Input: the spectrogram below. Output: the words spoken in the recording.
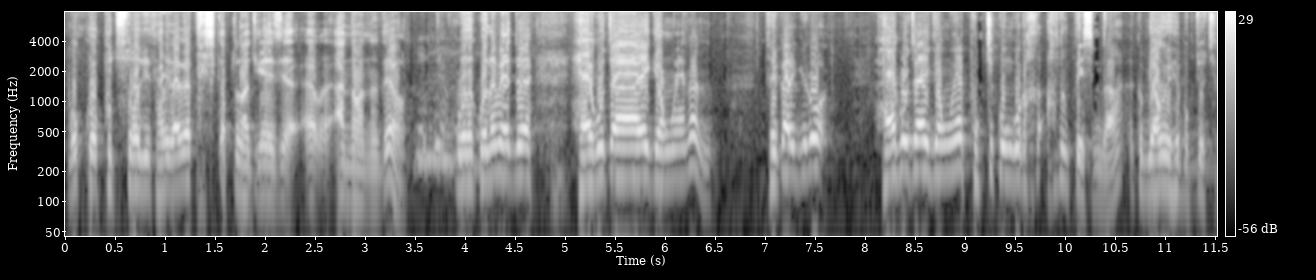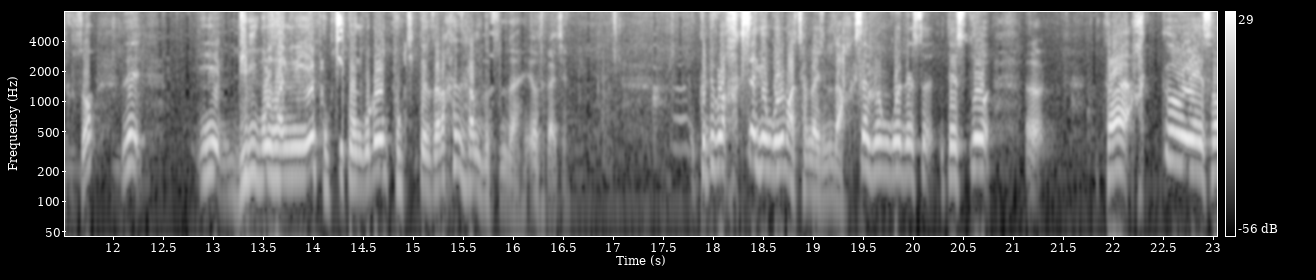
뭐그 구치소 어디 다니다가 택시값도 나중에 이제 안 나왔는데요. 그다음에 이제 해고자의 경우에는 제가 알기로 해고자의 경우에 복직 공고를 하도록 되어 있습니다. 그 명예 회복 조치로서. 근데 이 민보상위의 복직 공고로 복직된 사람 한 사람도 없습니다. 여섯 가지. 그리고 학사 경고도 마찬가지입니다. 학사 경고에 대해서, 대해서도 어, 다 학교에서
